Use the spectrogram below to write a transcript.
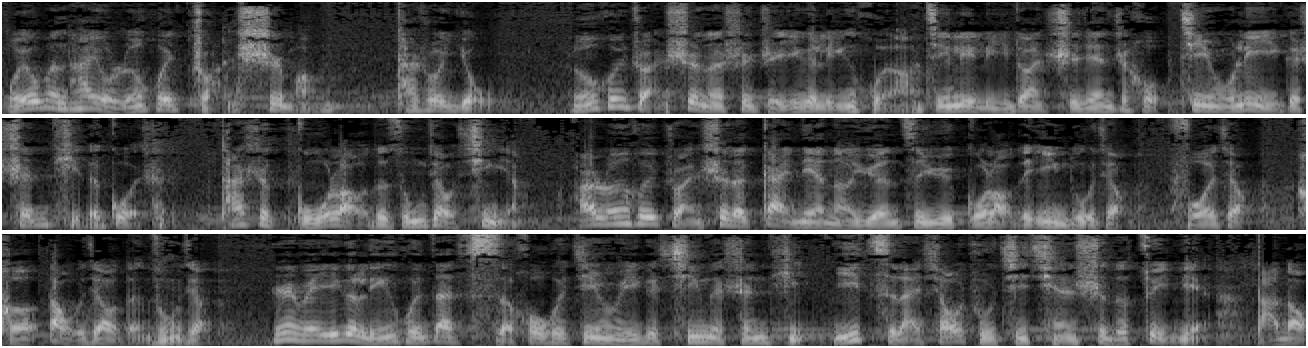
我又问他有轮回转世吗？他说有。轮回转世呢，是指一个灵魂啊，经历了一段时间之后，进入另一个身体的过程。它是古老的宗教信仰，而轮回转世的概念呢，源自于古老的印度教、佛教和道教等宗教，认为一个灵魂在死后会进入一个新的身体，以此来消除其前世的罪孽，达到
